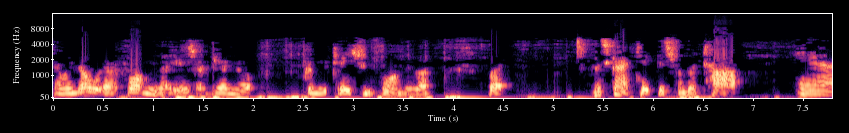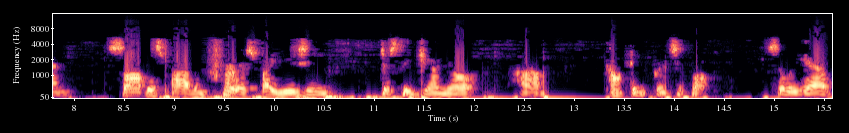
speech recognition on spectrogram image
Now we know what our formula is, our general permutation formula, but let's kind of take this from the top and solve this problem first by using just the general um, counting principle. So we have,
